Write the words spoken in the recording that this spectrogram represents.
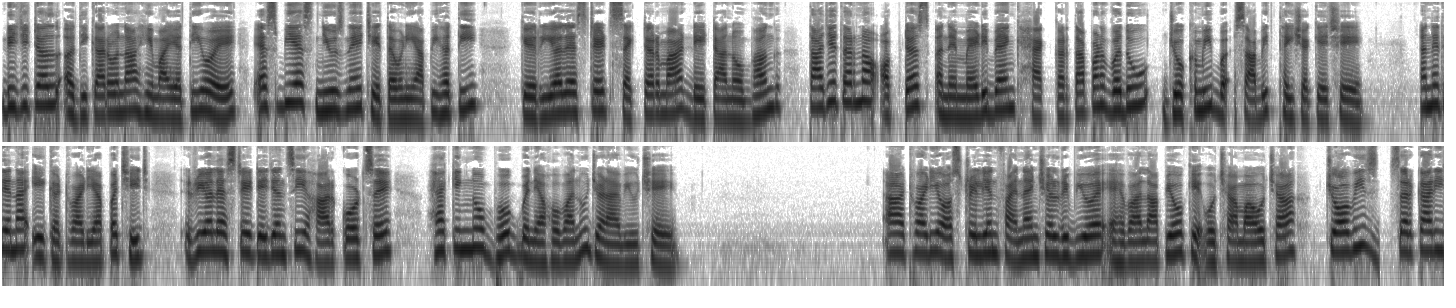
ડિજિટલ અધિકારોના હિમાયતીઓએ એસબીએસ ન્યૂઝને ચેતવણી આપી હતી કે રિયલ એસ્ટેટ સેક્ટરમાં ડેટાનો ભંગ તાજેતરના ઓપ્ટસ અને મેડીબેન્ક હેક કરતાં પણ વધુ જોખમી સાબિત થઈ શકે છે. અને તેના એક અઠવાડિયા પછી જ રિયલ એસ્ટેટ એજન્સી હારકોર્ટ્સે હેકિંગનો ભોગ બન્યા હોવાનું જણાવ્યું છે. આ અઠવાડિયે ઓસ્ટ્રેલિયન ફાઇનાન્શિયલ રિવ્યુએ અહેવાલ આપ્યો કે ઓછામાં ઓછા ચોવીસ સરકારી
